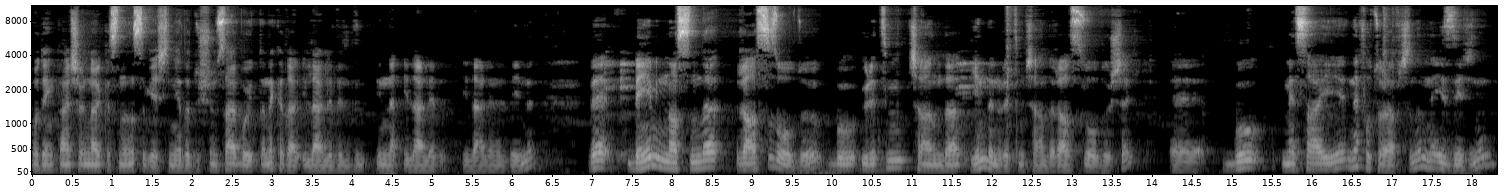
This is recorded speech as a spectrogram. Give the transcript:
o denktaşların arkasında nasıl geçtiğini ya da düşünsel boyutta ne kadar ilerledi- ilerlenildiğini ve Benjamin'in aslında rahatsız olduğu bu üretim çağında, yeniden üretim çağında rahatsız olduğu şey e, bu mesaiyi ne fotoğrafçının ne izleyicinin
